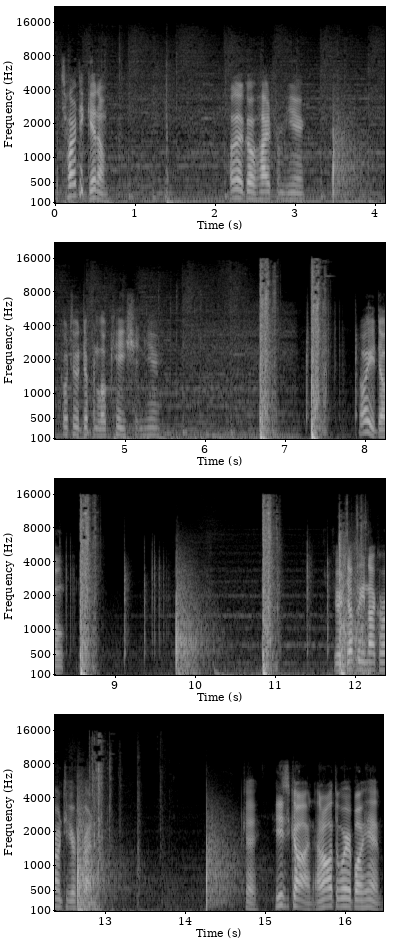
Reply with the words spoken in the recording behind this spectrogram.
It's hard to get him. I'm gonna go hide from here. Go to a different location here. No, you don't. You're definitely not going to your friend. Okay, he's gone. I don't have to worry about him.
